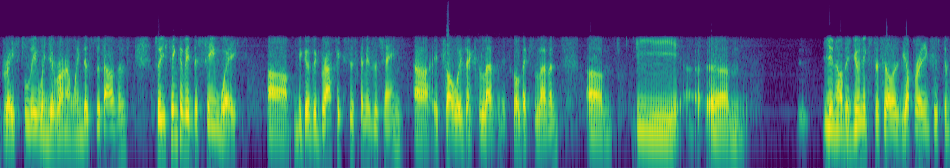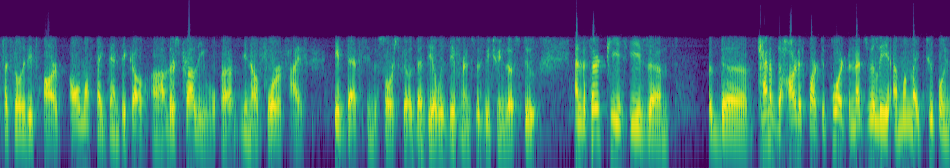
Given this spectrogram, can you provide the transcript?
gracefully when you run on Windows 2000. So you think of it the same way. Uh, because the graphics system is the same. Uh, it's always X11. It's called X11. Um, the uh, um, you know, the Unix facilities, the operating system facilities are almost identical. Uh, there's probably, uh, you know, four or five ifdefs in the source code that deal with differences between those two. And the third piece is um, the kind of the hardest part to port, and that's really a Moonlight 2.0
